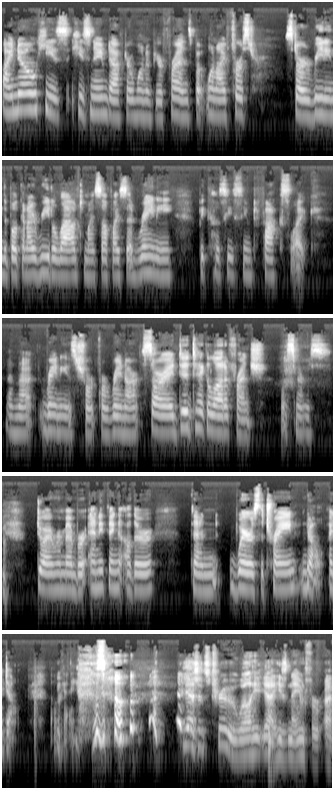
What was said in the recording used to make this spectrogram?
I know he's he's named after one of your friends, but when I first started reading the book and I read aloud to myself, I said Rainy because he seemed fox-like, and that Rainy is short for Reynard. Sorry, I did take a lot of French, listeners. Do I remember anything other than "Where's the train"? No, I don't. Okay, so yes, it's true. Well, he, yeah, he's named for uh,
